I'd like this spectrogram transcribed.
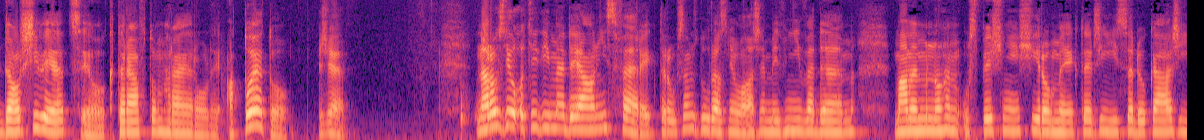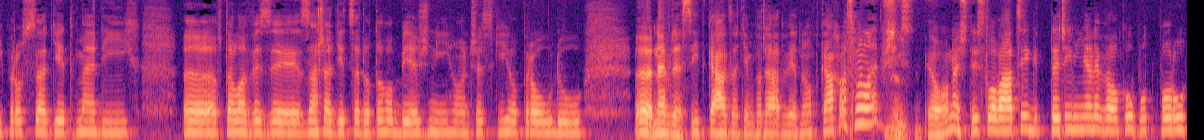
další věc, jo, která v tom hraje roli. A to je to, že na rozdíl od té mediální sféry, kterou jsem zdůrazňovala, že my v ní vedem, máme mnohem úspěšnější Romy, kteří se dokáží prosadit v médiích, eh, v televizi, zařadit se do toho běžného českého proudu, eh, ne v desítkách, zatím pořád v jednotkách, ale jsme lepší, jo, než ty Slováci, kteří měli velkou podporu,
